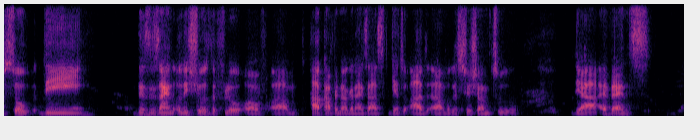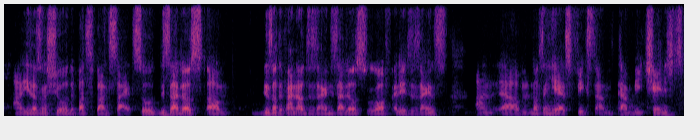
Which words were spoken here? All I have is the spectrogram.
So the this design only shows the flow of um, how campaign organizers get to add um, registration to their events, and it doesn't show the participant side. So these are just um, these are the final design. These are just rough early designs, and um, nothing here is fixed and can be changed.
